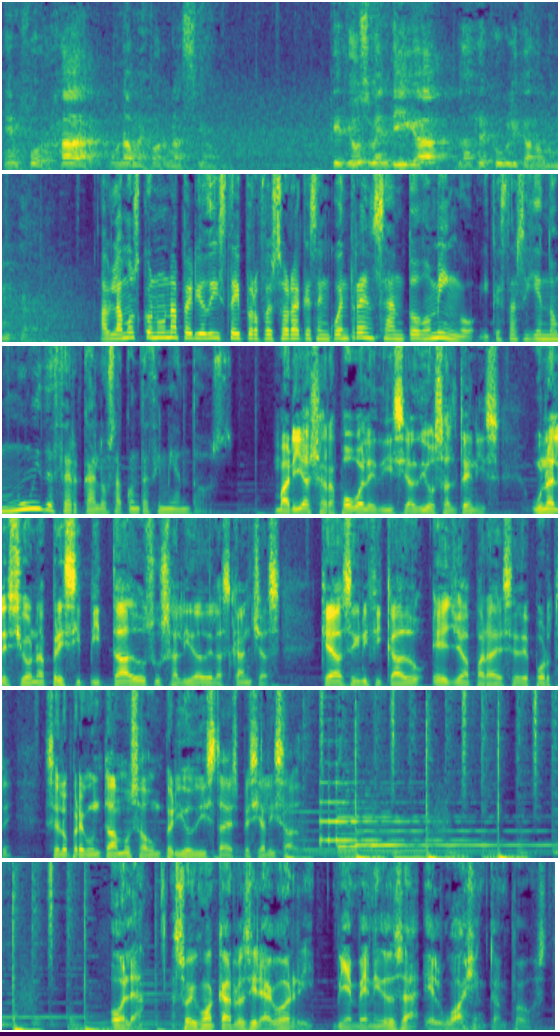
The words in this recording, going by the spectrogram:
en forjar una mejor nación. Que Dios bendiga la República Dominicana. Hablamos con una periodista y profesora que se encuentra en Santo Domingo y que está siguiendo muy de cerca los acontecimientos. María Sharapova le dice adiós al tenis. Una lesión ha precipitado su salida de las canchas. ¿Qué ha significado ella para ese deporte? Se lo preguntamos a un periodista especializado. Hola, soy Juan Carlos Iragorri. Bienvenidos a El Washington Post.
